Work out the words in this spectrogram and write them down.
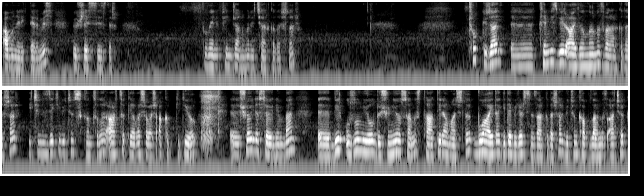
Aboneliklerimiz ücretsizdir. Bu benim fincanımın içi arkadaşlar. Çok güzel, e, temiz bir aydınlığınız var arkadaşlar. İçinizdeki bütün sıkıntılar artık yavaş yavaş akıp gidiyor. E, şöyle söyleyeyim ben, e, bir uzun yol düşünüyorsanız tatil amaçlı bu ayda gidebilirsiniz arkadaşlar. Bütün kapılarınız açık.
